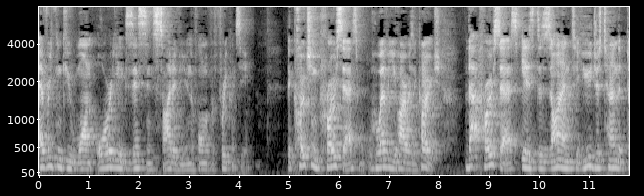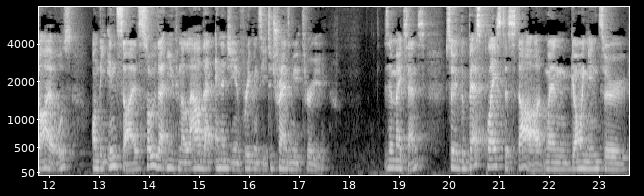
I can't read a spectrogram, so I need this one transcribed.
everything you want already exists inside of you in the form of a frequency. The coaching process, whoever you hire as a coach, that process is designed to you just turn the dials on the inside so that you can allow that energy and frequency to transmute through you. Does it make sense? So the best place to start when going into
